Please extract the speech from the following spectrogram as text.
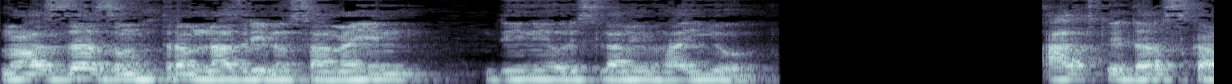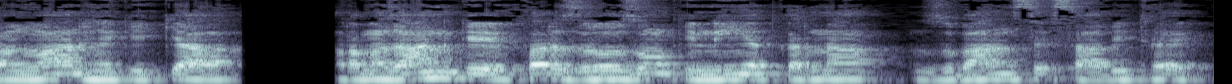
معزز محترم ناظرین و سامعین، دینی اور اسلامی بھائیوں، آج کے درس کا عنوان ہے کہ کیا رمضان کے فرض روزوں کی نیت کرنا زبان سے ثابت ہے؟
